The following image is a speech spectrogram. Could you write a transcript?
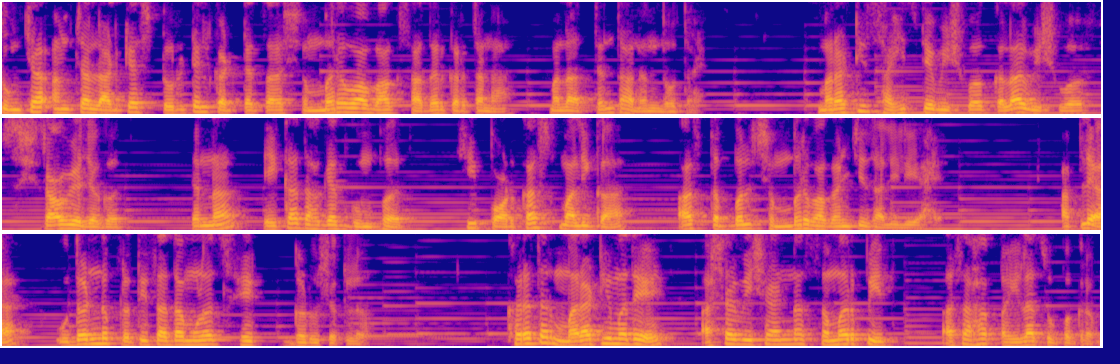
तुमच्या आमच्या लाडक्या स्टोरीटेल कट्ट्याचा शंभरावा भाग सादर करताना मला अत्यंत आनंद होत आहे. मराठी साहित्य विश्व कला विश्व श्राव्य जगत यांना एका धाग्यात गुंफत ही पॉडकास्ट मालिका आज तब्बल शंभर भागांची झालेली आहे. आपल्या उदंड प्रतिसादामुळेच हे घडू शकलं. खरं तर मराठीमध्ये अशा विषयांना समर्पित असा हा पहिलाच उपक्रम.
